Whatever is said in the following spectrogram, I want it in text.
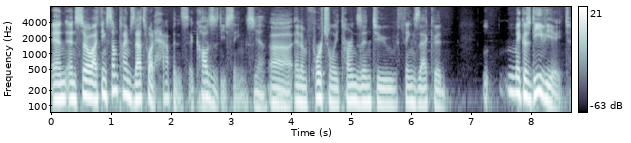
And and so i think sometimes that's what happens. It causes these things Yeah. uh, and unfortunately turns into things that could make us deviate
